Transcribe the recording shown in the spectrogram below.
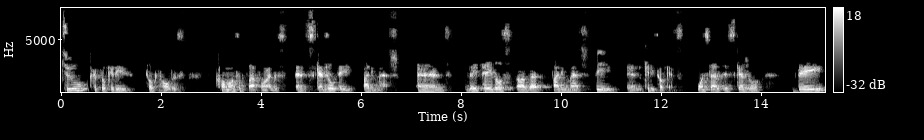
two CryptoKitties token holders come onto the platform and, and schedule a fighting match, and they pay those uh, that fighting match fee in Kitty tokens. Once that is scheduled, they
